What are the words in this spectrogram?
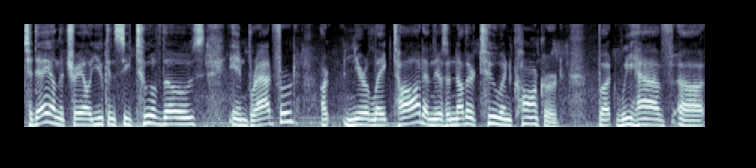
Today on the trail you can see two of those in Bradford uh, near Lake Todd and there's another two in Concord. But we have uh,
